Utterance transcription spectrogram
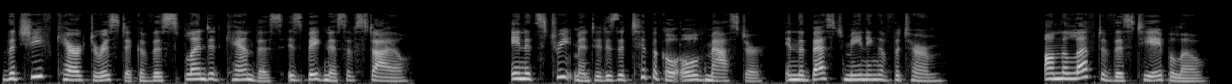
The chief characteristic of this splendid canvas is bigness of style. In its treatment it is a typical old master, in the best meaning of the term. On the left of this Tiepolo,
